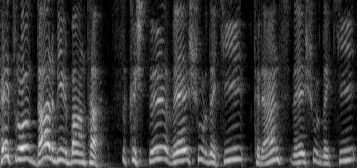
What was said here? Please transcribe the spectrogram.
Petrol dar bir banta sıkıştı ve şuradaki trend ve şuradaki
